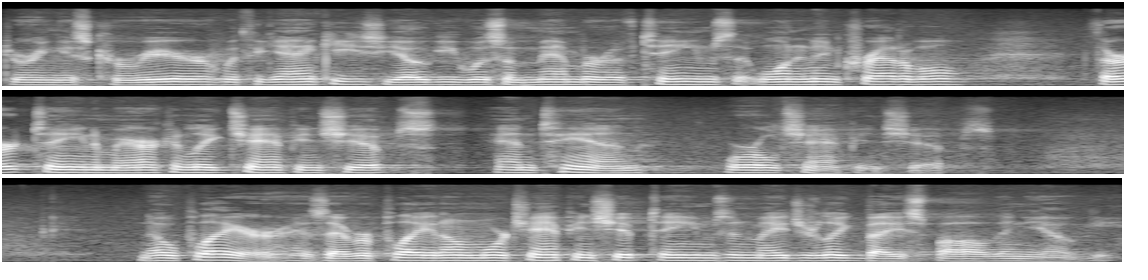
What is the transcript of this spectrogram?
During his career with the Yankees, Yogi was a member of teams that won an incredible 13 American League championships and 10 World Championships. No player has ever played on more championship teams in Major League Baseball than Yogi.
